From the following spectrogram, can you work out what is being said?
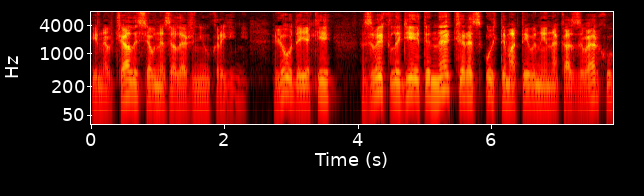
і навчалися в незалежній Україні, люди, які звикли діяти не через ультимативний наказ зверху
